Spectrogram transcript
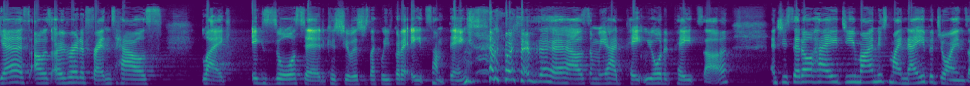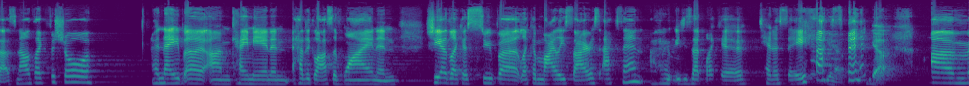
yes, I was over at a friend's house, like exhausted because she was just like, "We've got to eat something." and I went over to her house and we had pe- we ordered pizza, and she said, "Oh, hey, do you mind if my neighbor joins us?" And I was like, "For sure." Her neighbor um, came in and had a glass of wine, and she had like a super, like a Miley Cyrus accent. I don't. Is that like a Tennessee accent? Yeah. yeah. Um,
